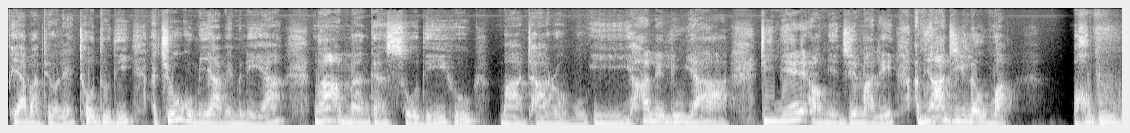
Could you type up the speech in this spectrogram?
ဘုရားဘာပြောလဲထို့သူသည်အကျိုးကိုမရဘဲမနေရငါအမှန်ကန်ဆိုသည်ဟုမှာထားတော်မူ၏ဟာလေလုယာဒီမြဲတဲ့အောင်မြင်ခြင်းမှာလေအများကြီးလုံးမမဟုတ်ဘူး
